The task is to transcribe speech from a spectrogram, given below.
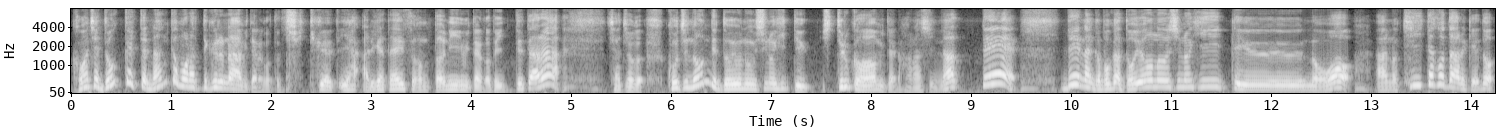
こまちゃんどっか行ったらなんかもらってくるなみたいなこと言ってくれて、いや、ありがたいです、本当に、みたいなこと言ってたら、社長が、こっちなんで土曜の牛の日って知ってるか？みたいな話になって、で、なんか僕は土曜の牛の日っていうのを、あの、聞いたことあるけど、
